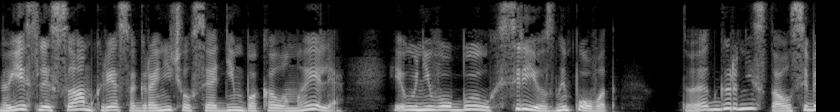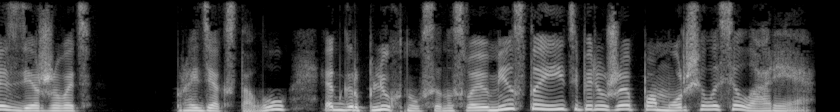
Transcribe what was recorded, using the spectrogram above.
Но если сам Крес ограничился одним бокалом Эля, и у него был серьезный повод, то Эдгар не стал себя сдерживать. Пройдя к столу, Эдгар плюхнулся на свое место, и теперь уже поморщилась Лария.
